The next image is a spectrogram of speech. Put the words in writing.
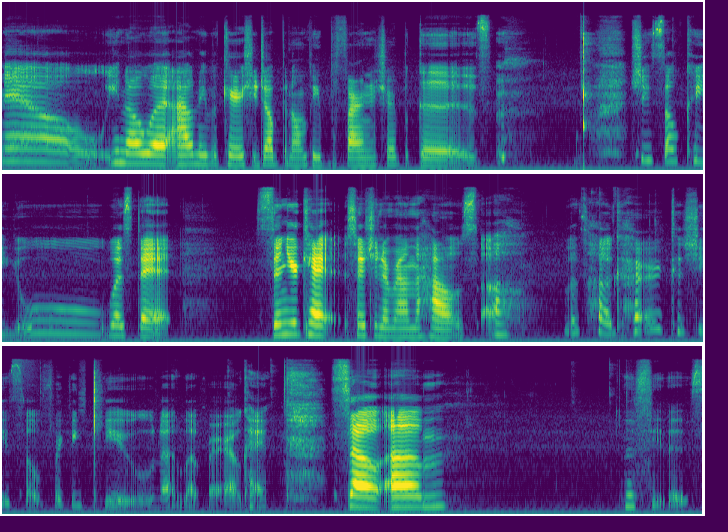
now. You know what? I don't even care if she's jumping on people's furniture because she's so cute. What's that? Send your cat searching around the house. Oh, let's hug her because she's so freaking cute. I love her. Okay. So, um, let's see this.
